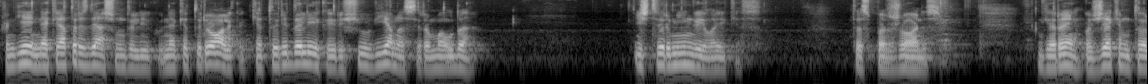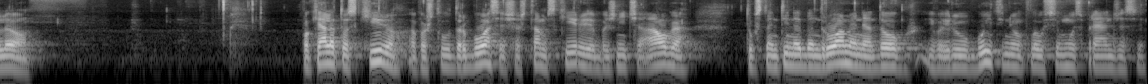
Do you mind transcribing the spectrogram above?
Prangieji, ne 40 dalykų, ne 14, keturi dalykai ir iš jų vienas yra malda ištvermingai laikėsi. Tas pats žodis. Gerai, pažiūrėkim toliau. Po keletos skyrių, apaštų darbuose, šeštam skyriuje bažnyčia auga, tūkstantinė bendruomenė, daug įvairių būtinių klausimų sprendžiasi.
